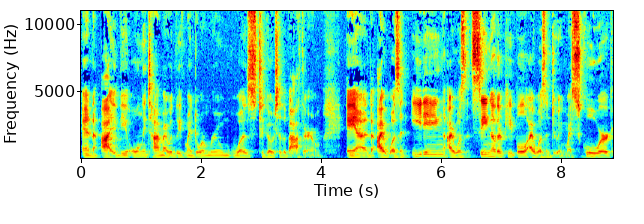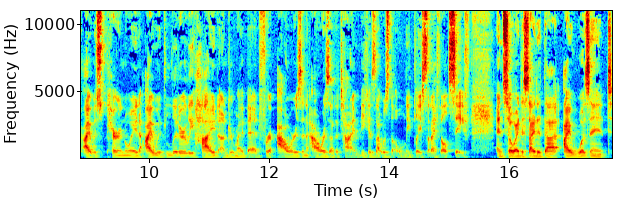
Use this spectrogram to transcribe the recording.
and I the only time I would leave my dorm room was to go to the bathroom. And I wasn't eating, I wasn't seeing other people, I wasn't doing my schoolwork. I was paranoid. I would literally hide under my bed for hours and hours at a time because that was the only place that I felt safe. And so I decided that I wasn't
